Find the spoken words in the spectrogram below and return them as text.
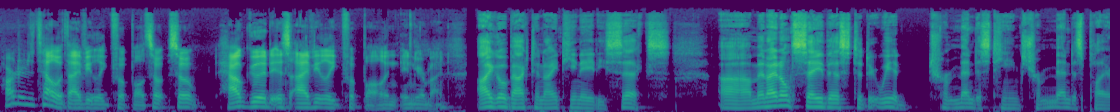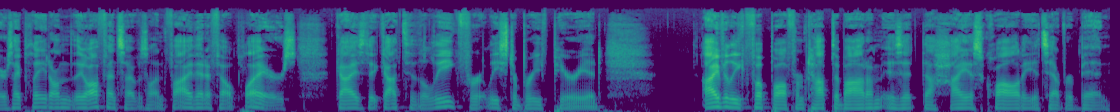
Harder to tell with Ivy League football. So, so how good is Ivy League football in, in your mind? I go back to 1986, um, and I don't say this to do. We had tremendous teams, tremendous players. I played on the offense, I was on five NFL players, guys that got to the league for at least a brief period. Ivy League football from top to bottom is at the highest quality it's ever been.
